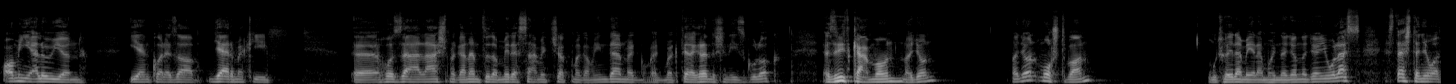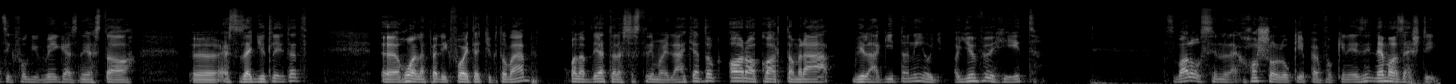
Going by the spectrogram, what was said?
ami előjön ilyenkor ez a gyermeki ö, hozzáállás, meg a nem tudom mire számítsak, meg a minden, meg, meg, meg tényleg rendesen izgulok. Ez ritkán van, nagyon. Nagyon. Most van, úgyhogy remélem, hogy nagyon-nagyon jó lesz. Ezt este nyolcig fogjuk végezni ezt, a, ezt az együttlétet. Holnap pedig folytatjuk tovább. Holnap déltől lesz a stream, hogy látjátok. Arra akartam rá világítani, hogy a jövő hét az valószínűleg hasonlóképpen fog kinézni, nem az esti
